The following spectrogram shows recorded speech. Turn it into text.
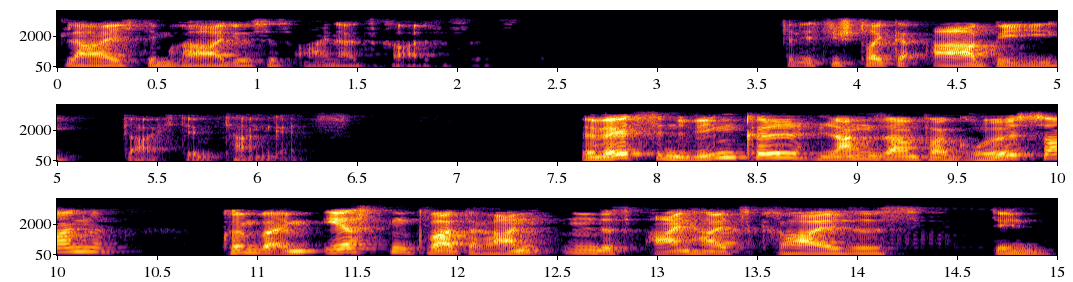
gleich dem Radius des Einheitskreises ist. Dann ist die Strecke AB gleich dem Tangens. Wenn wir jetzt den Winkel langsam vergrößern, können wir im ersten Quadranten des Einheitskreises den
